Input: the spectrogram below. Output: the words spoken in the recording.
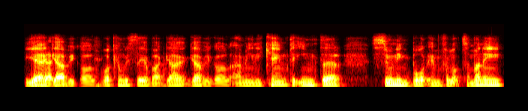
yeah. Gabigol. What can we say about Ga- Gabigol? I mean, he came to Inter. Suning bought him for lots of money.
